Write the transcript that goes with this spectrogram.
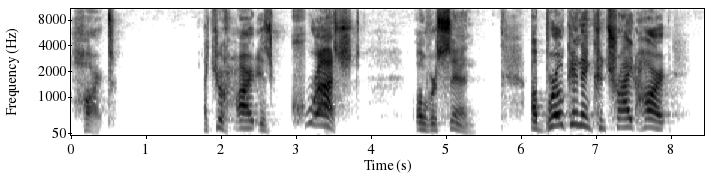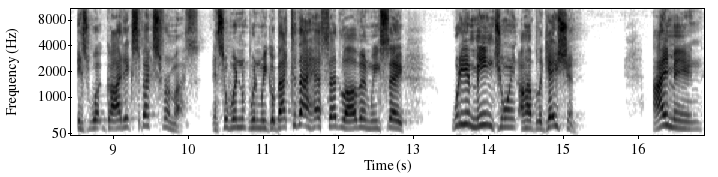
heart. Like your heart is crushed over sin. A broken and contrite heart is what God expects from us. And so when, when we go back to that Hesed love and we say, What do you mean joint obligation? I mean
